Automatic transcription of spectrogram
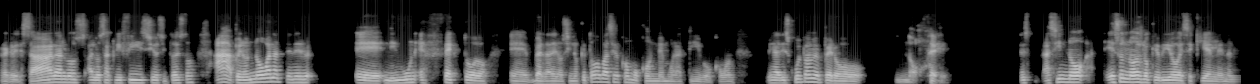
regresar a los, a los sacrificios y todo esto. Ah, pero no van a tener eh, ningún efecto eh, verdadero, sino que todo va a ser como conmemorativo, como, mira, discúlpame, pero no. Es, así no, eso no es lo que vio Ezequiel en el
